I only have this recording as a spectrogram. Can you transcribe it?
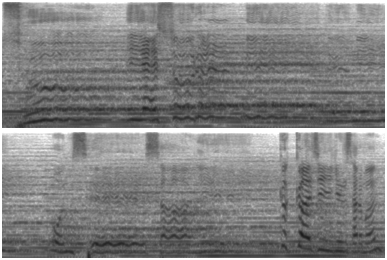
주 예수를 온 세상이 끝까지 이긴 사람은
